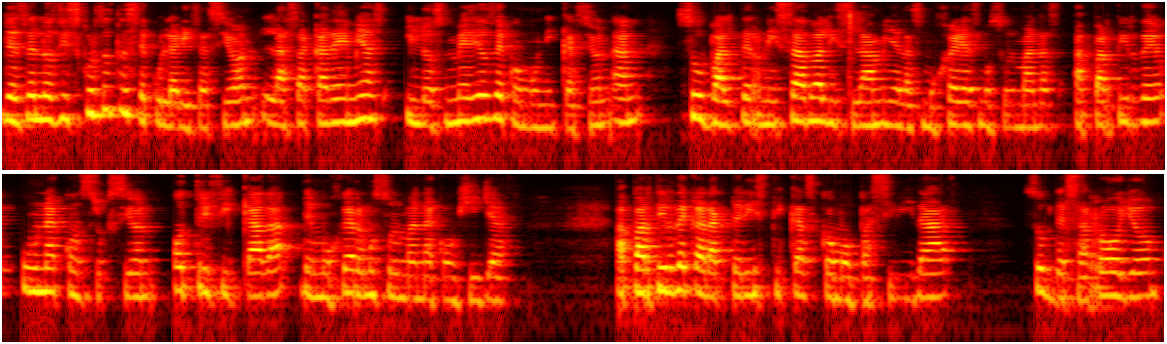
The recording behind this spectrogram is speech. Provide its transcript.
desde los discursos de secularización, las academias y los medios de comunicación han subalternizado al Islam y a las mujeres musulmanas a partir de una construcción otrificada de mujer musulmana con hijab, a partir de características como pasividad, subdesarrollo,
